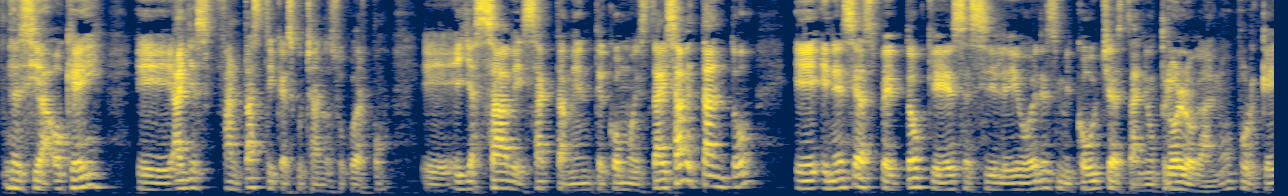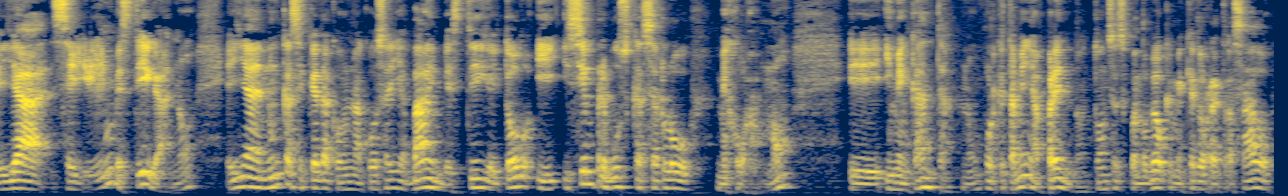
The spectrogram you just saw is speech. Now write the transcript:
decía, ok, eh, Angie es fantástica escuchando su cuerpo, ella sabe exactamente cómo está y sabe tanto eh, en ese aspecto que es así, le digo, eres mi coach hasta nutrióloga, ¿no? Porque ella se investiga, ¿no? Ella nunca se queda con una cosa, ella va, investiga y todo, y, siempre busca hacerlo mejor, ¿no? Eh, y me encanta, ¿no? Porque también aprendo. Entonces, cuando veo que me quedo retrasado,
